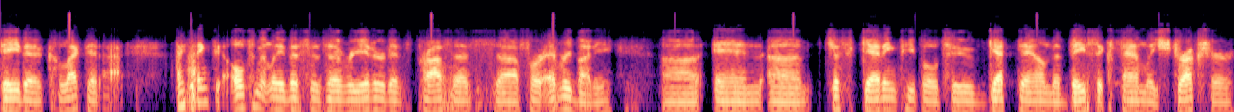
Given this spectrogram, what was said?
data collected, I, I think ultimately this is a reiterative process for everybody. Uh, and um, just getting people to get down the basic family structure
